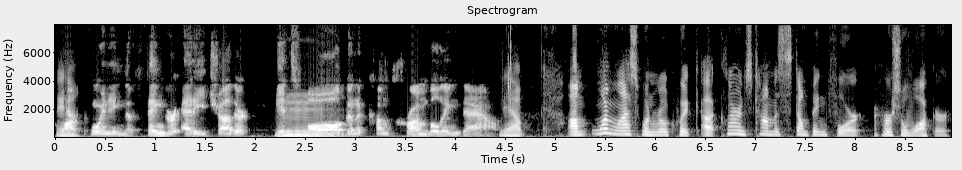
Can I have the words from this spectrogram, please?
Yeah. are pointing the finger at each other, it's Mm. all going to come crumbling down. Yep. Um, one last one, real quick. Uh, Clarence Thomas stumping for Herschel Walker.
